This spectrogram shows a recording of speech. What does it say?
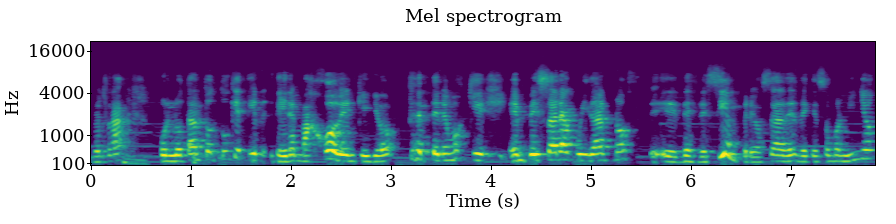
¿verdad? Mm. Por lo tanto, tú que eres más joven que yo, tenemos que empezar a cuidarnos eh, desde siempre, o sea, desde que somos niños,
